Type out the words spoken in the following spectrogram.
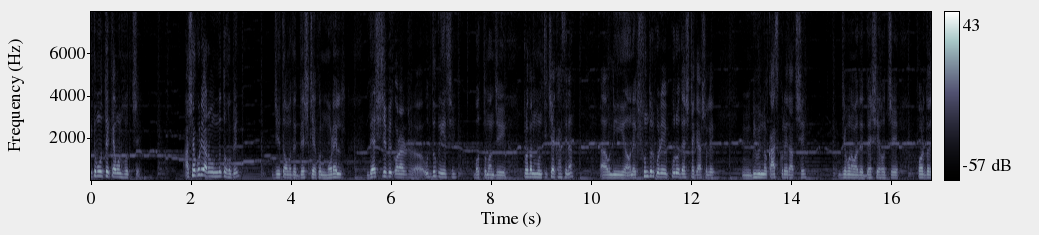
ইতিমধ্যে কেমন হচ্ছে? আশা করি আরও উন্নত হবে। যেহেতু আমাদের দেশটি এখন মডেল দেশ হিসেবে করার উদ্যোগ নিয়েছে। বর্তমান যে প্রধানমন্ত্রী শেখ হাসিনা উনি অনেক সুন্দর করে পুরো দেশটাকে আসলে বিভিন্ন কাজ করে যাচ্ছে। যেমন আমাদের দেশে হচ্ছে পর্দা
